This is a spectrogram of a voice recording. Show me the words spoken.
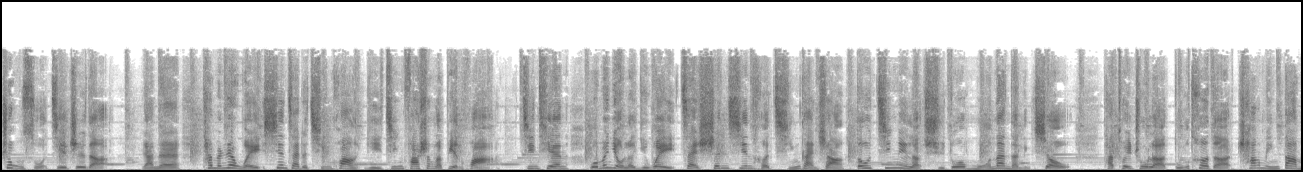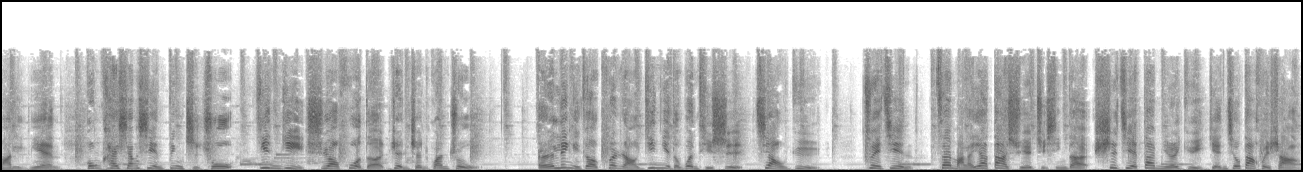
众所皆知的，然而他们认为现在的情况已经发生了变化。今天我们有了一位在身心和情感上都经历了许多磨难的领袖，他推出了独特的昌明大马理念，公开相信并指出印裔需要获得认真关注。而另一个困扰印裔的问题是教育。最近，在马来亚大学举行的世界淡米尔语研究大会上，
